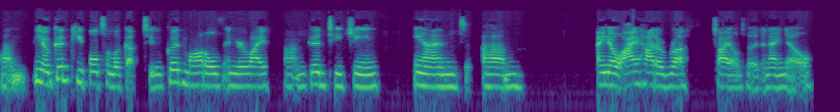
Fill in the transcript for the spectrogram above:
um, you know, good people to look up to, good models in your life, um, good teaching. And um, I know I had a rough childhood, and I know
